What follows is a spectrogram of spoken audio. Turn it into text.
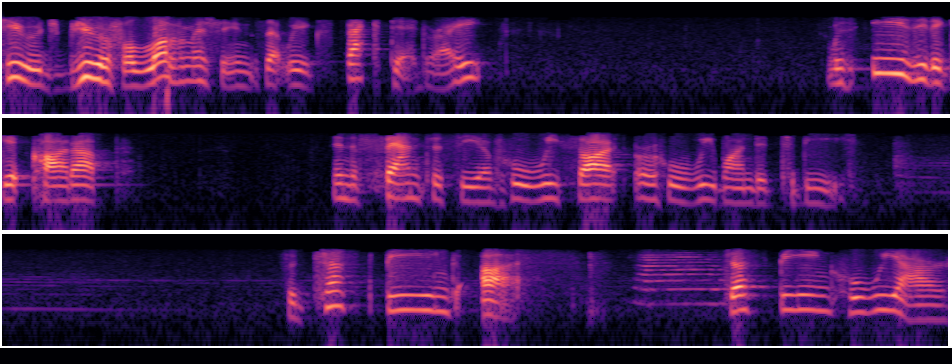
huge, beautiful love machines that we expected, right? It was easy to get caught up in the fantasy of who we thought or who we wanted to be. So just being us, just being who we are,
